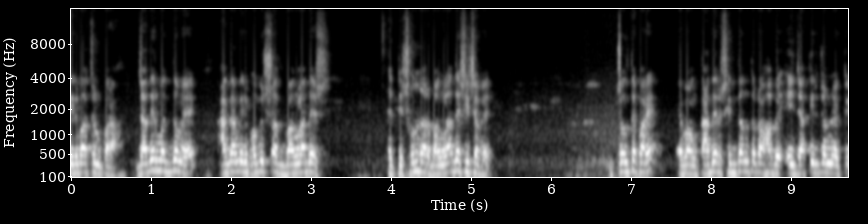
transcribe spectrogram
নির্বাচন করা, যাদের মাধ্যমে আগামীর ভবিষ্যৎ বাংলাদেশ একটি সুন্দর বাংলাদেশ হিসেবে চলতে পারে এবং তাদের সিদ্ধান্তটা হবে এই জাতির জন্য একটি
